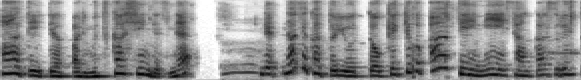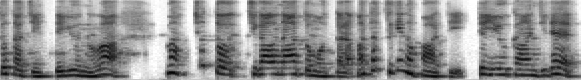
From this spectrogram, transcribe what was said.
パーティーってやっぱり難しいんですね。で、なぜかというと、結局パーティーに参加する人たちっていうのは、まあ、ちょっと違うなと思ったら、また次のパーティーっていう感じで、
